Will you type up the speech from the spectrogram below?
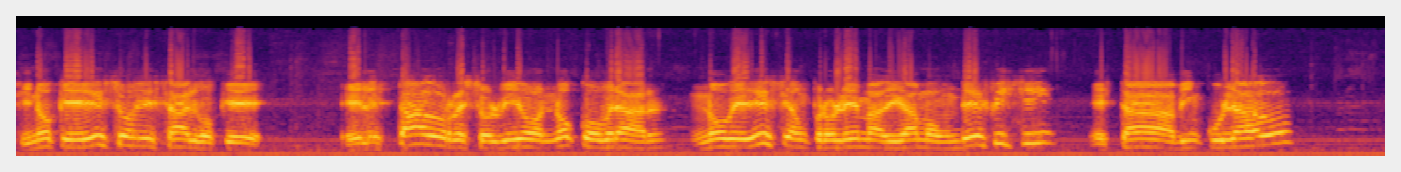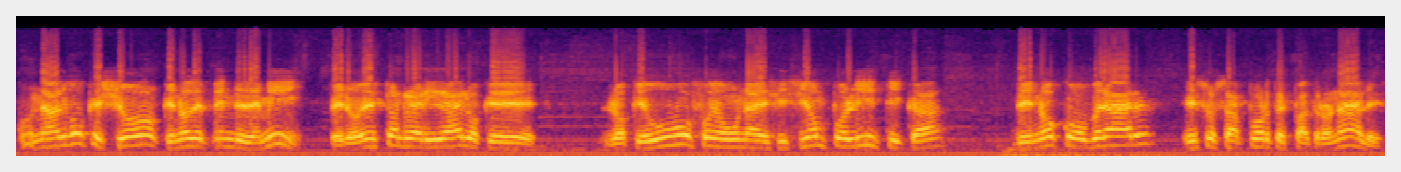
sino que eso es algo que el Estado resolvió no cobrar, no obedece a un problema, digamos, un déficit, está vinculado con algo que yo, que no depende de mí. Pero esto en realidad lo que, lo que hubo fue una decisión política de no cobrar esos aportes patronales.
